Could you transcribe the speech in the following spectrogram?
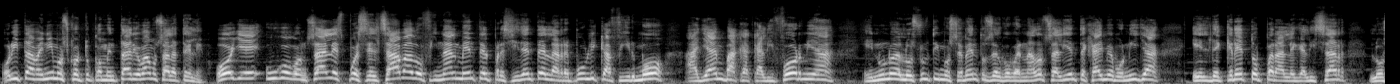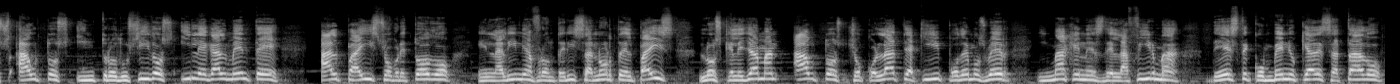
Ahorita venimos con tu comentario, vamos a la tele. Oye, Hugo González, pues el sábado finalmente el presidente de la República firmó allá en Baja California, en uno de los últimos eventos del gobernador saliente Jaime Bonilla, el decreto para legalizar los autos introducidos ilegalmente al país, sobre todo en la línea fronteriza norte del país, los que le llaman autos chocolate. Aquí podemos ver imágenes de la firma de este convenio que ha desatado,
